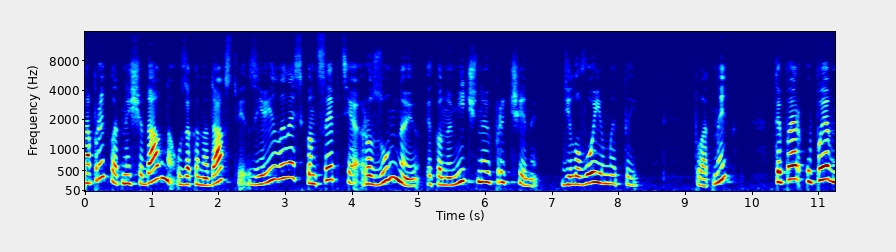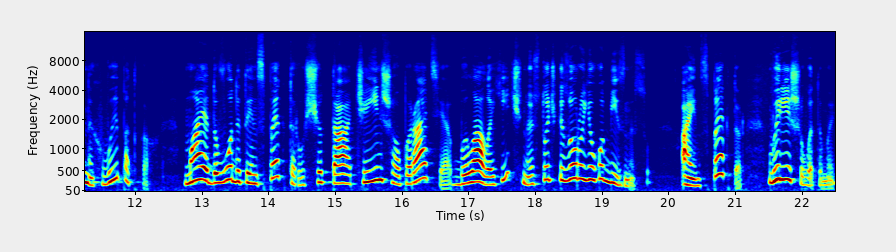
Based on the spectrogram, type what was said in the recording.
Наприклад, нещодавно у законодавстві з'явилась концепція розумної економічної причини ділової мети. Платник тепер у певних випадках має доводити інспектору, що та чи інша операція була логічною з точки зору його бізнесу, а інспектор вирішуватиме,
